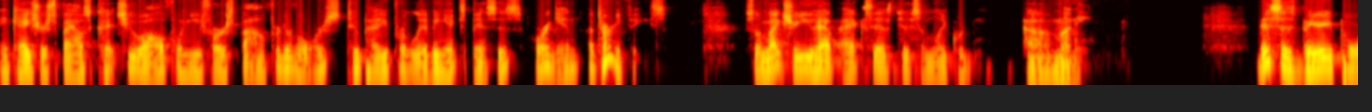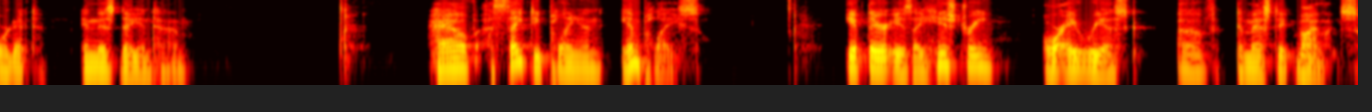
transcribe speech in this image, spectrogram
in case your spouse cuts you off when you first file for divorce to pay for living expenses or, again, attorney fees. So make sure you have access to some liquid uh, money. This is very important in this day and time. Have a safety plan in place if there is a history or a risk of domestic violence.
